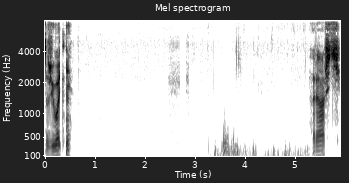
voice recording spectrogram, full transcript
Za životinje. Rašić.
